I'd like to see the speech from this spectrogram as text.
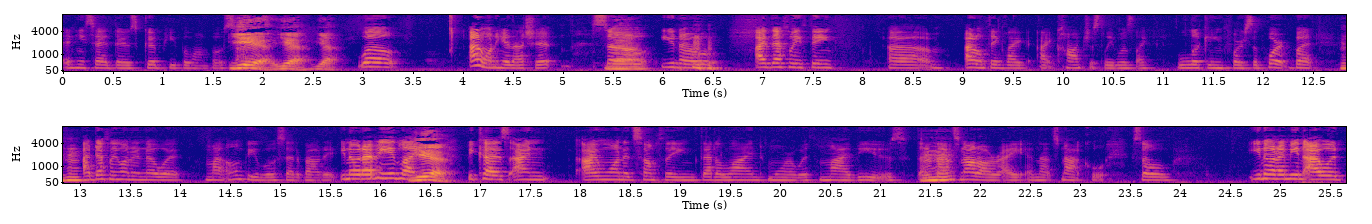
and he said there's good people on both sides. yeah, yeah, yeah. Well, I don't want to hear that shit. So No. you know, I definitely think um, I don't think like I consciously was like looking for support, but Mm-hmm. I definitely want to know what my own people said about it. You know what I mean? Like, Yeah. because I I wanted something that aligned more with my views. That Mhm. that's not all right and that's not cool. So, you know what I mean? I would.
